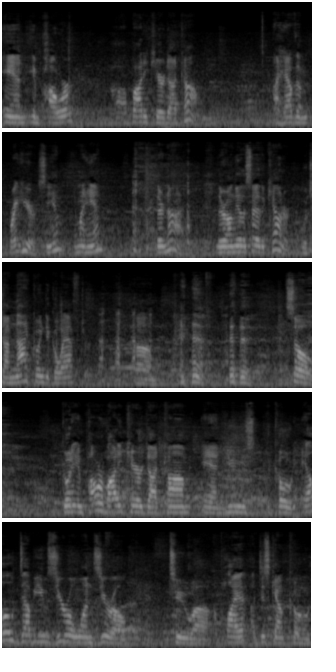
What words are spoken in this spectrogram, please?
and EmpowerBodyCare.com. uh, I have them right here. See them in my hand? They're not. They're on the other side of the counter, which I'm not going to go after. Um, so go to empowerbodycare.com and use the code LW010 to uh, apply a discount code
